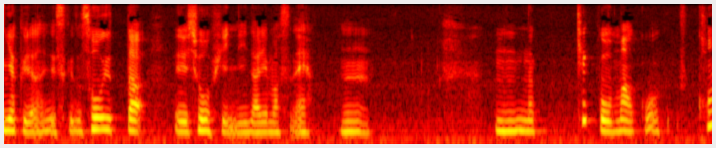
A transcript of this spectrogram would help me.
2役じゃないですけどそういった、えー、商品になりますね。うん、うん結構まあこう好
